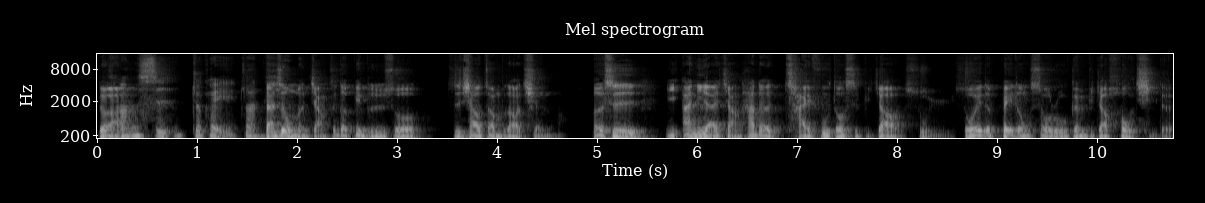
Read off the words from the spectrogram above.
对啊方式就可以赚。但是我们讲这个，并不是说直销赚不到钱，而是以安利来讲，它的财富都是比较属于所谓的被动收入跟比较后期的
